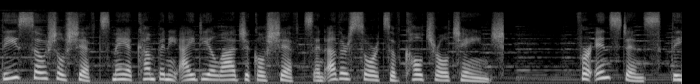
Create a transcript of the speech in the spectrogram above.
These social shifts may accompany ideological shifts and other sorts of cultural change. For instance, the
